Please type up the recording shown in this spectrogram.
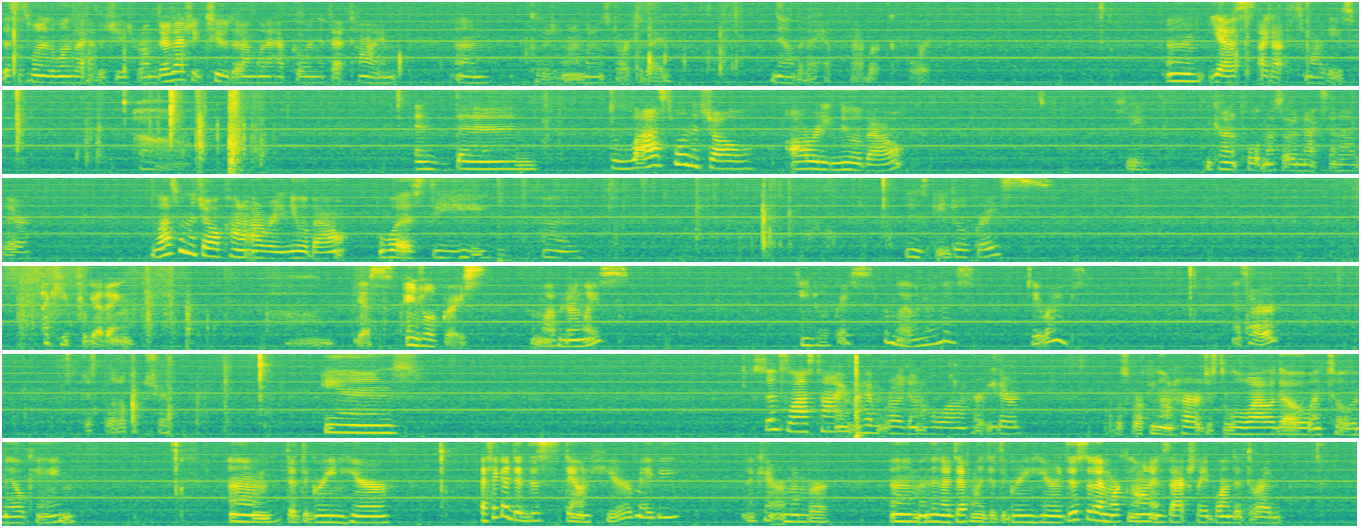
This is one of the ones I have to choose from. There's actually two that I'm going to have going at that time, because um, there's one I'm going to start today. Now that I have fabric for it. Um, yes, I got Smarties. Oh. And then the last one that y'all already knew about. See, we kind of pulled my southern accent out of there. The last one that y'all kind of already knew about was the, um, I think it's Angel of Grace. I keep forgetting. Um, yes, Angel of Grace from Lavender and Lace. Angel of Grace from Lavender and Lace. It rhymes. That's her. Just a little picture. And since last time, I haven't really done a whole lot on her either. I was working on her just a little while ago until the mail came. Um, did the green here. I think I did this down here, maybe? I can't remember. Um, and then I definitely did the green here. This that I'm working on is actually a blended thread.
